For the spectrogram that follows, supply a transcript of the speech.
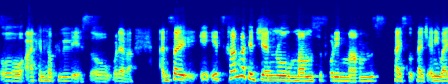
or I can help you with this, or whatever. And so it, it's kind of like a general mum supporting mums Facebook page anyway,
